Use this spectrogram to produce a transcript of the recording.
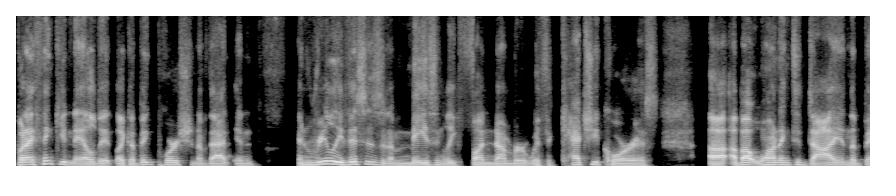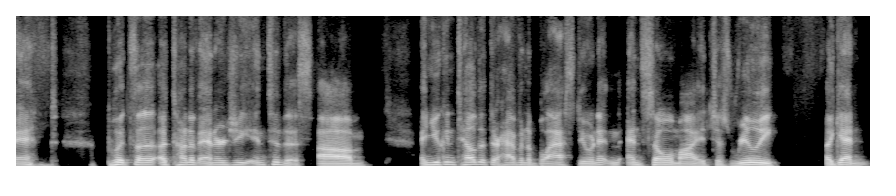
But I think you nailed it. Like a big portion of that and and really this is an amazingly fun number with a catchy chorus uh, about wanting to die and the band puts a, a ton of energy into this. Um and you can tell that they're having a blast doing it and, and so am I. It's just really again,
